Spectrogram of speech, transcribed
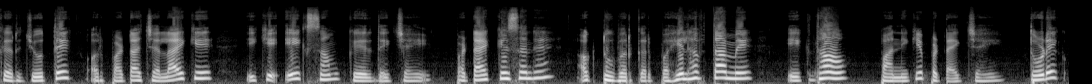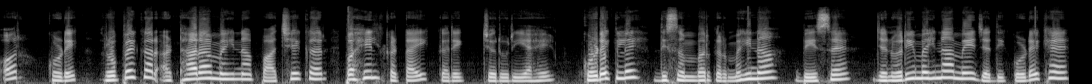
कर जोते और पटा चलाए के, इके एक सम कर देख चाहिए पटाए कैसन है? अक्टूबर कर पहल हफ़्ता में एक धाव पानी के पटाए चाहिए तोड़ेक और कोड़ेक रोपे कर 18 महीना पाछे कर पहल कटाई करे ज़रूरी है कोड़ेक ले दिसंबर कर महीना बेस है। जनवरी महीना में यदि कोड़ेक है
